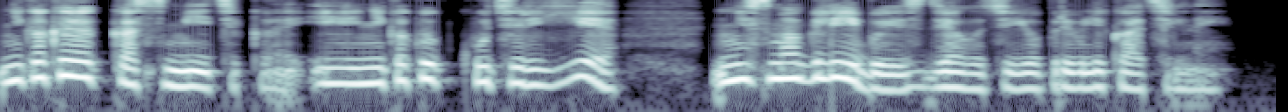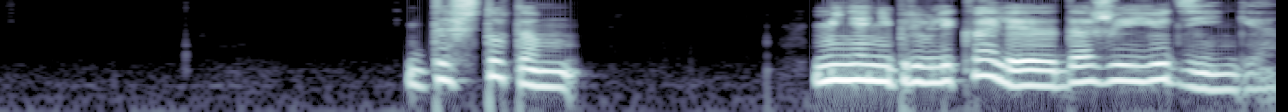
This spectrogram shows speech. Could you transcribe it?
Никакая косметика и никакой кутерье не смогли бы сделать ее привлекательной. Да что там меня не привлекали даже ее деньги.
